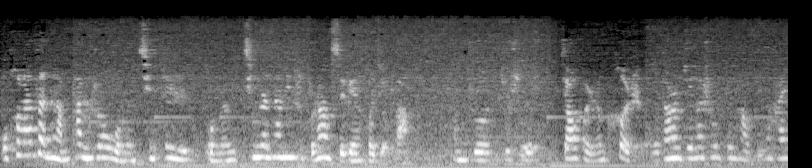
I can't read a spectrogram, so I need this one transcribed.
我后来问他们，他们说我们青这是我们青春餐厅是不让随便喝酒的，他们说就是教会人克制。我当时觉得他说这话，我觉得还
